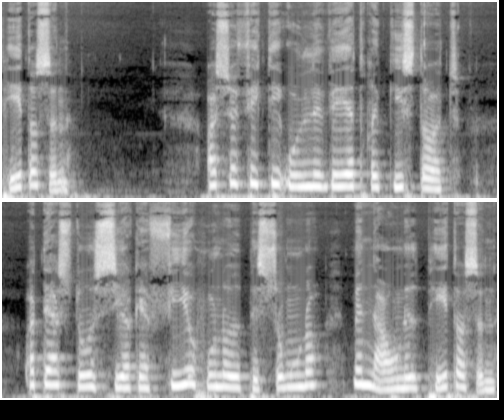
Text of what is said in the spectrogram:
Petersen. og så fik de udleveret registret, og der stod ca. 400 personer med navnet Petersen.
